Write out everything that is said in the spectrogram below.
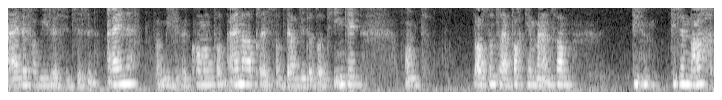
eine Familie sind. Wir sind eine Kommen von einer Adresse und werden wieder dorthin gehen. Und lasst uns einfach gemeinsam diesen, diese Nacht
